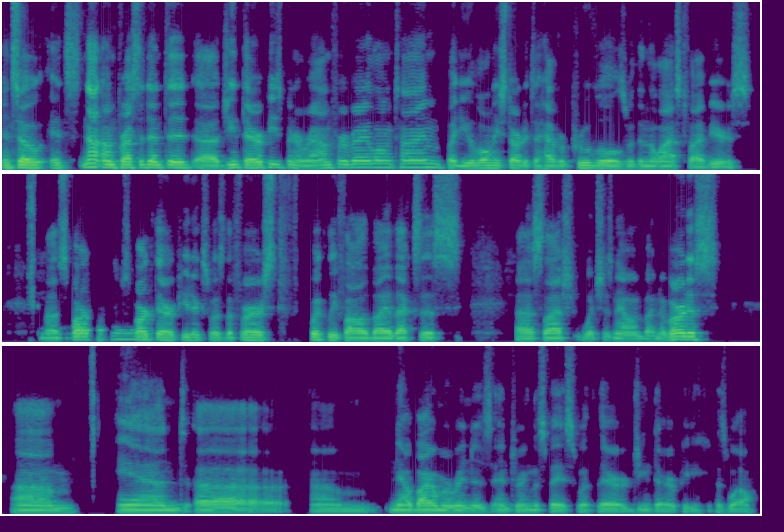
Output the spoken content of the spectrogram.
and so it's not unprecedented. Uh, gene therapy has been around for a very long time, but you've only started to have approvals within the last five years. Uh, Spark Spark Therapeutics was the first, quickly followed by Avexis uh, slash, which is now owned by Novartis, um, and uh, um, now BioMarin is entering the space with their gene therapy as well.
